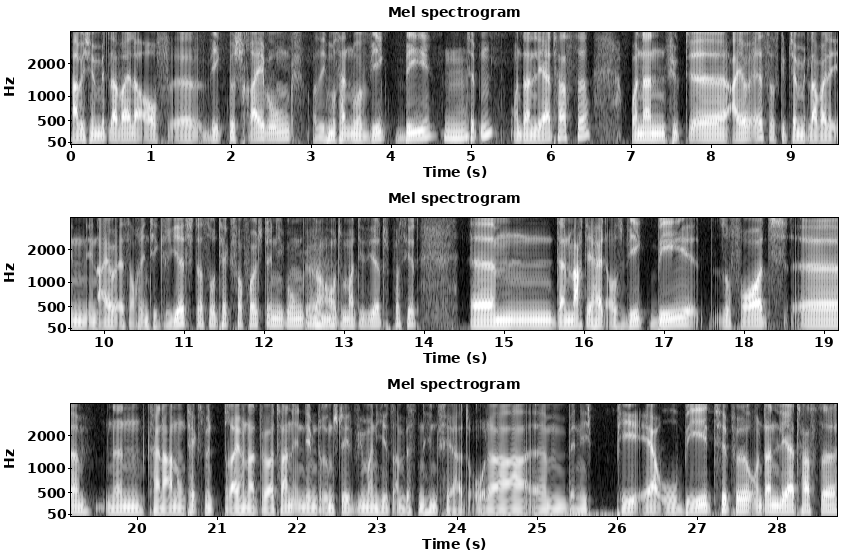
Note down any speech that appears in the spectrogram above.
habe ich mir mittlerweile auf äh, Wegbeschreibung, also ich muss halt nur Weg B mhm. tippen und dann Leertaste und dann fügt äh, iOS, das gibt ja mittlerweile in, in iOS auch integriert, dass so Textvervollständigung äh, mhm. automatisiert passiert. Ähm, dann macht er halt aus Weg B sofort äh, einen, keine Ahnung, Text mit 300 Wörtern, in dem drin steht, wie man hier jetzt am besten hinfährt. Oder ähm, wenn ich PROB tippe und dann Leertaste,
